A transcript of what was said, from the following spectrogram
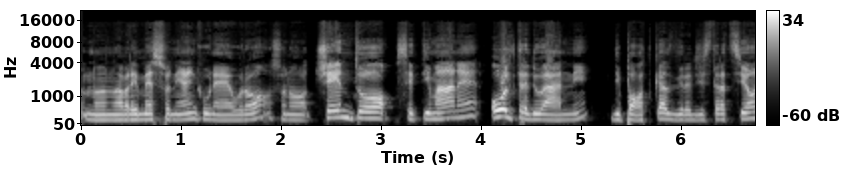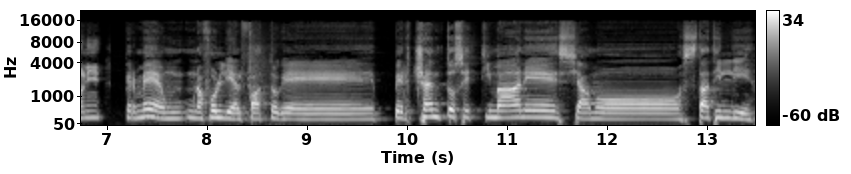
non avrei messo neanche un euro, sono 100 settimane, oltre due anni di podcast, di registrazioni. Per me è un, una follia il fatto che per 100 settimane siamo stati lì,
